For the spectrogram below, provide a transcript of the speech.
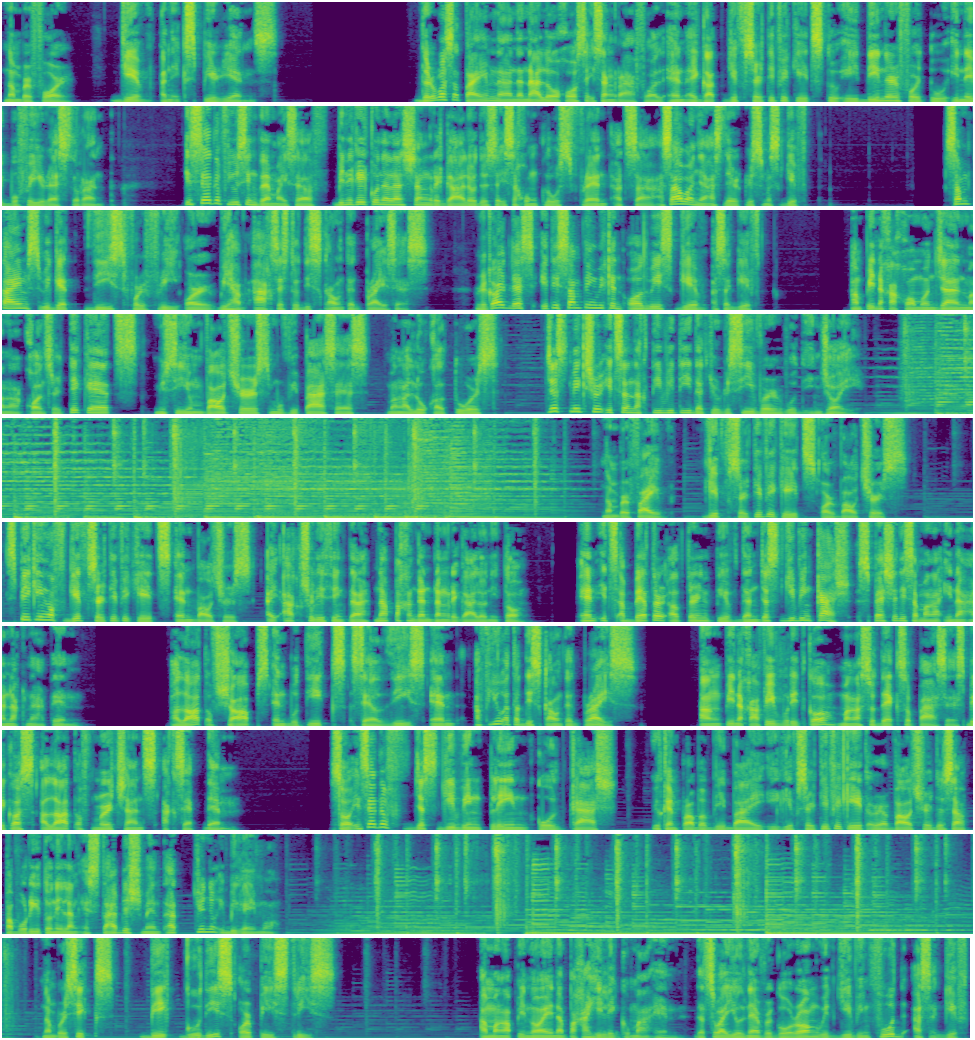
Number 4. Give an experience. There was a time na nanalo ako sa isang raffle and I got gift certificates to a dinner for two in a buffet restaurant. Instead of using them myself, binigay ko na lang siyang regalo do sa isa kong close friend at sa asawa niya as their Christmas gift. Sometimes we get these for free or we have access to discounted prices. Regardless, it is something we can always give as a gift. Ang pinaka-common dyan, mga concert tickets, museum vouchers, movie passes, mga local tours. Just make sure it's an activity that your receiver would enjoy. Number 5. Gift certificates or vouchers. Speaking of gift certificates and vouchers, I actually think na napakagandang regalo nito. And it's a better alternative than just giving cash, especially sa mga inaanak natin. A lot of shops and boutiques sell these and a few at a discounted price. Ang pinaka-favorite ko, mga Sodexo passes because a lot of merchants accept them. So instead of just giving plain cold cash, you can probably buy a gift certificate or a voucher dun sa paborito nilang establishment at yun yung ibigay mo. Number 6. Baked goodies or pastries. Ang mga Pinoy napakahilig kumain. That's why you'll never go wrong with giving food as a gift.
